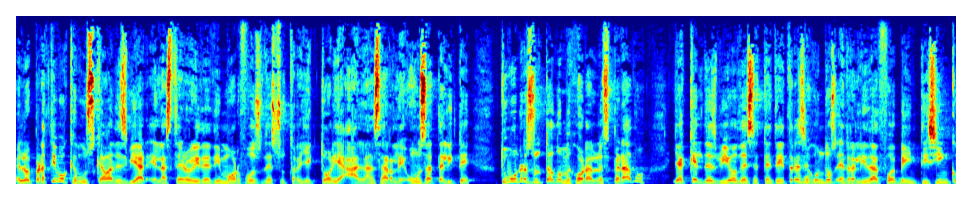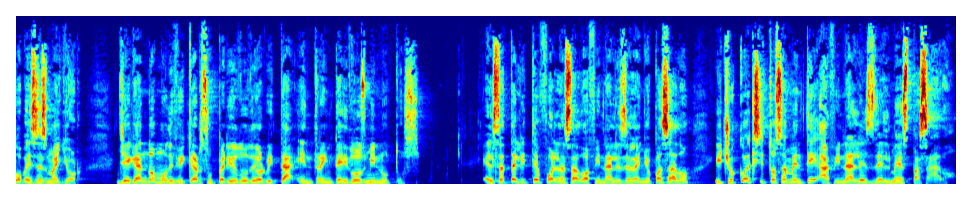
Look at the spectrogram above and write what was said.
El operativo que buscaba desviar el asteroide Dimorphos de su trayectoria al lanzarle un satélite tuvo un resultado mejor a lo esperado, ya que el desvío de 73 segundos en realidad fue 25 veces mayor, llegando a modificar su periodo de órbita en 32 minutos. El satélite fue lanzado a finales del año pasado y chocó exitosamente a finales del mes pasado.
